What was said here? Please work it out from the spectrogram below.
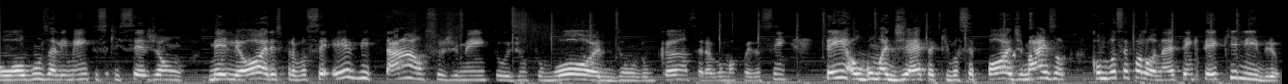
ou alguns alimentos que sejam melhores para você evitar o surgimento de um tumor, de um, de um, câncer, alguma coisa assim? Tem alguma dieta que você pode mais, como você falou, né? Tem que ter equilíbrio,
